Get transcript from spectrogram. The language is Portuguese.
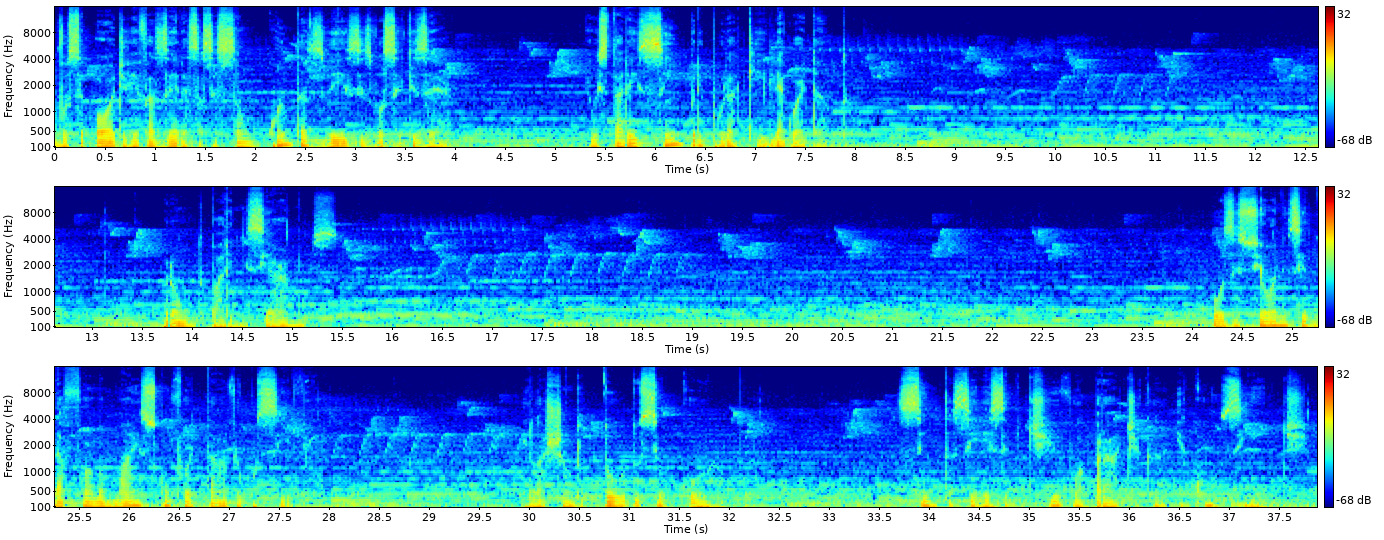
Você pode refazer essa sessão quantas vezes você quiser. Eu estarei sempre por aqui lhe aguardando. Pronto para iniciarmos? Posicione-se da forma mais confortável possível relaxando todo o seu corpo. Sinta-se receptivo à prática e consciente.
